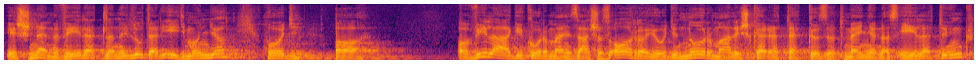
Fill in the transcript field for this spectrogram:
És nem véletlen, hogy Luther így mondja, hogy a a világi kormányzás az arra jó, hogy normális keretek között menjen az életünk,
